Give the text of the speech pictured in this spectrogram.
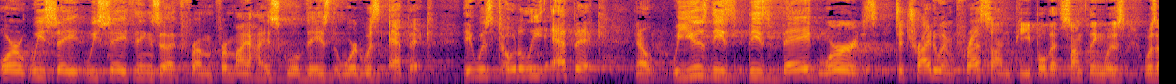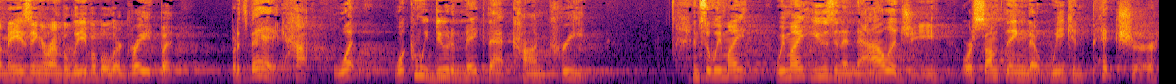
Or we say, we say things uh, from, from my high school days, the word was epic. It was totally epic. You know, we use these, these vague words to try to impress on people that something was, was amazing or unbelievable or great, but, but it's vague. How, what, what can we do to make that concrete? And so we might, we might use an analogy or something that we can picture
